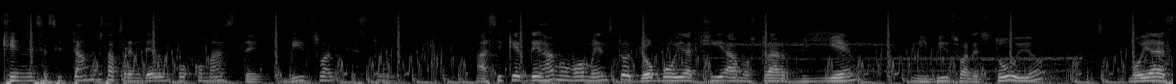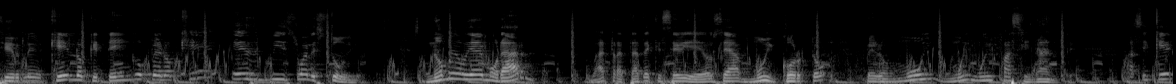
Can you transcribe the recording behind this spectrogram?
que necesitamos aprender un poco más de Visual Studio. Así que déjame un momento, yo voy aquí a mostrar bien mi Visual Studio. Voy a decirle qué es lo que tengo, pero qué es Visual Studio. No me voy a demorar, voy a tratar de que este video sea muy corto, pero muy, muy, muy fascinante. Así que,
